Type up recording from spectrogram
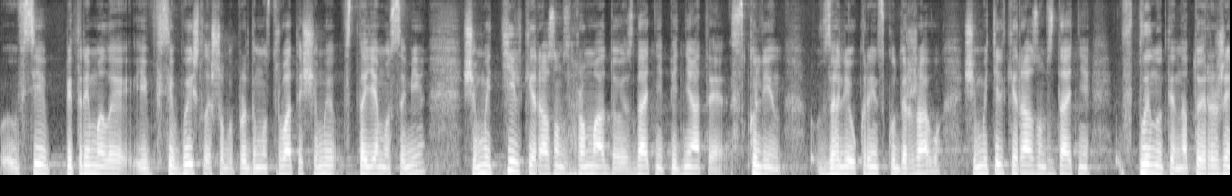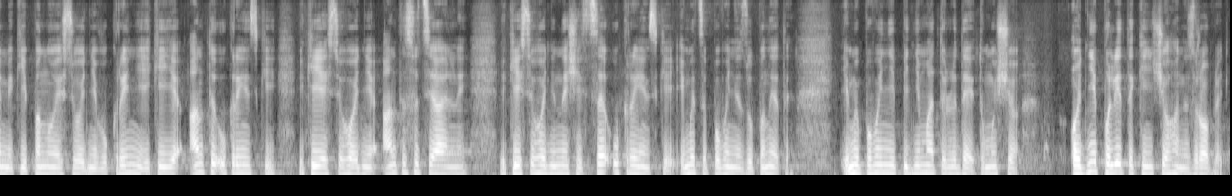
всі підтримали і всі вийшли, щоб продемонструвати, що ми встаємо самі, що ми тільки разом з громадою здатні підняти з колін взагалі українську державу, що ми тільки разом здатні вплинути на той режим, який панує сьогодні в Україні, який є антиукраїнський, який є сьогодні антисоціальний, який сьогодні нищить все українське, і ми це повинні зупинити. І ми повинні піднімати людей, тому що Одні політики нічого не зроблять.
